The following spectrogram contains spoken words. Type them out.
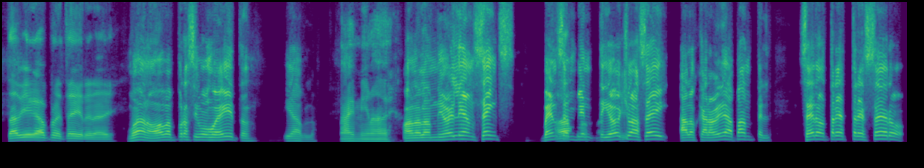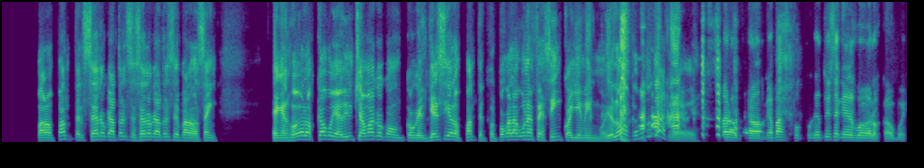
Está bien appreciated ahí. Bueno, vamos al próximo jueguito. Diablo. Ay, mi madre. Cuando los New Orleans Saints vencen Ah, 28 a 6 a los Carolina Panthers, 0-3-3-0 para los Panthers, 0-14, 0-14 para los Saints. En el juego de los Cowboys había un chamaco con, con el jersey de los Panthers, por poco le hago una F5 allí mismo. Yo, loco, ¿cómo tú te atreves? Pero, pero, ¿qué pasa? ¿Por, por qué tú dices que es el juego de los Cowboys?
